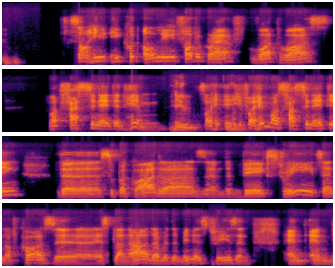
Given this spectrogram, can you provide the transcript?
Mm-hmm. So he, he could only photograph what was what fascinated him. Him. So he, he, for him was fascinating the superquadras and the big streets, and of course the esplanada with the ministries, and and and,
